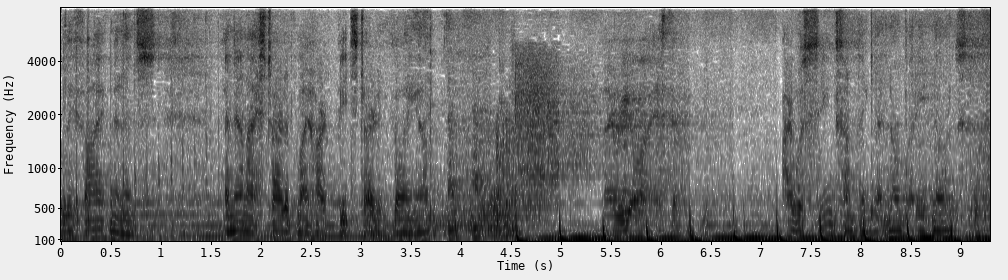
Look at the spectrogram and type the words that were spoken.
probably five minutes. And then I started, my heartbeat started going up. I realized that I was seeing something that nobody noticed before.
